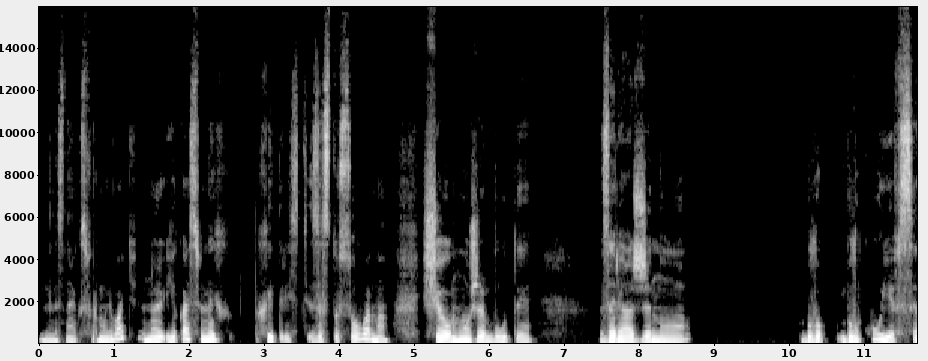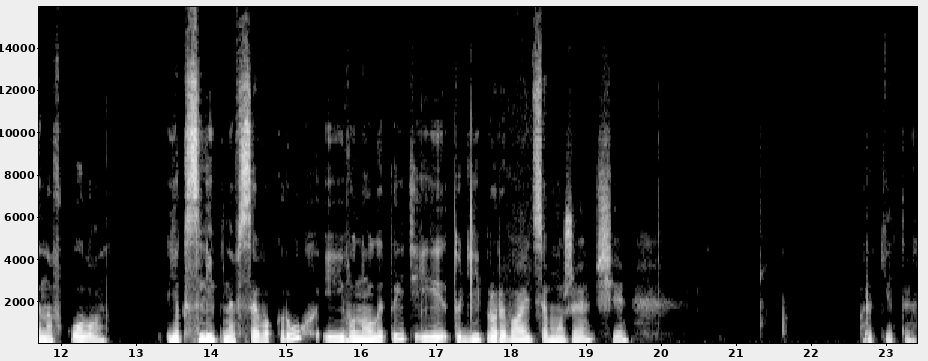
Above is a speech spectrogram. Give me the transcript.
не знаю, як сформулювати, але якась у них хитрість застосована, що може бути заряджено, блокує все навколо, як сліпне все вокруг, і воно летить, і тоді проривається, може, ще ракети.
